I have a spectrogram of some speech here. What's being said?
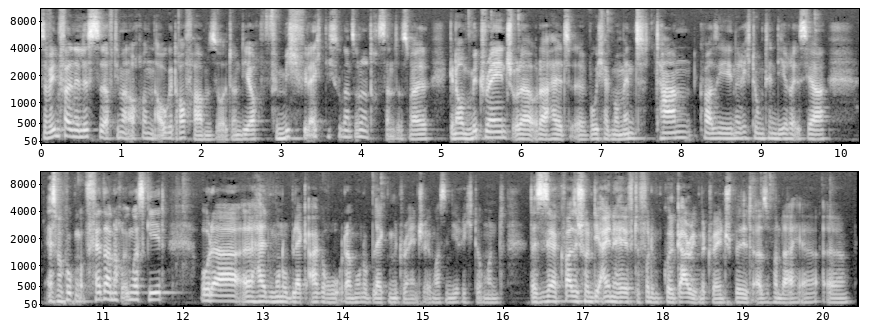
ist auf jeden Fall eine Liste, auf die man auch ein Auge drauf haben sollte und die auch für mich vielleicht nicht so ganz uninteressant ist, weil genau Midrange oder oder halt, äh, wo ich halt momentan quasi in eine Richtung tendiere, ist ja erstmal gucken, ob Feather noch irgendwas geht oder äh, halt Mono Black Agro oder Mono Black Midrange, irgendwas in die Richtung. Und das ist ja quasi schon die eine Hälfte von dem Golgari Midrange Bild. Also von daher äh,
